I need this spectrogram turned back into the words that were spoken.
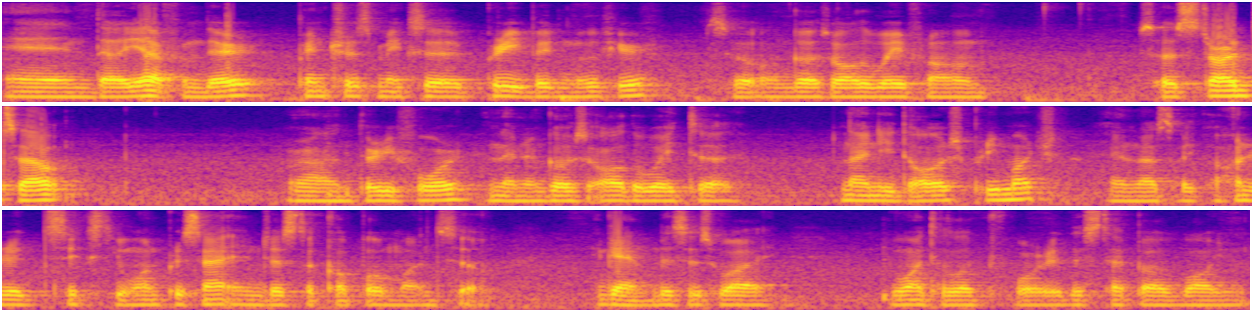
And uh, yeah, from there, Pinterest makes a pretty big move here. So it goes all the way from, so it starts out around 34 and then it goes all the way to $90 pretty much and that's like 161% in just a couple of months. So again this is why you want to look for this type of volume.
